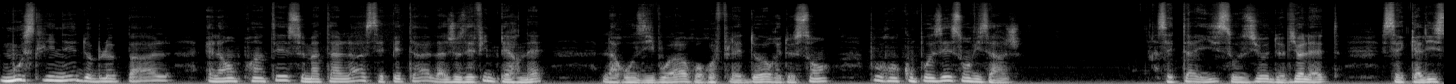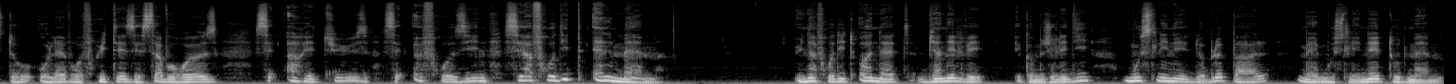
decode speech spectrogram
Mousselinée de bleu pâle, elle a emprunté ce matin-là ses pétales à Joséphine Pernet, la rose ivoire aux reflets d'or et de sang, pour en composer son visage. C'est Thaïs aux yeux de violette, c'est Callisto aux lèvres fruitées et savoureuses, c'est Aréthuse, c'est Euphrosine, c'est Aphrodite elle-même. Une Aphrodite honnête, bien élevée, et comme je l'ai dit, mousselinée de bleu pâle, mais mousselinée tout de même.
